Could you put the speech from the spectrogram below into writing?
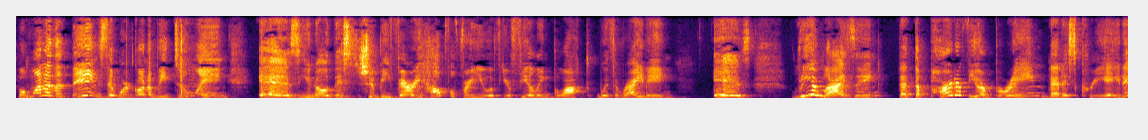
But one of the things that we're going to be doing is, you know, this should be very helpful for you if you're feeling blocked with writing is realizing that the part of your brain that is creative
